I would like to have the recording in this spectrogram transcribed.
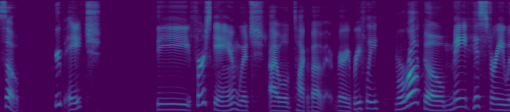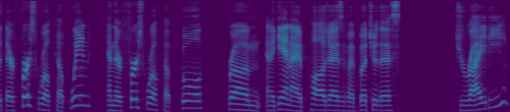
So, Group H, the first game, which I will talk about very briefly, Morocco made history with their first World Cup win and their first World Cup goal from, and again, I apologize if I butcher this, Drydy.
